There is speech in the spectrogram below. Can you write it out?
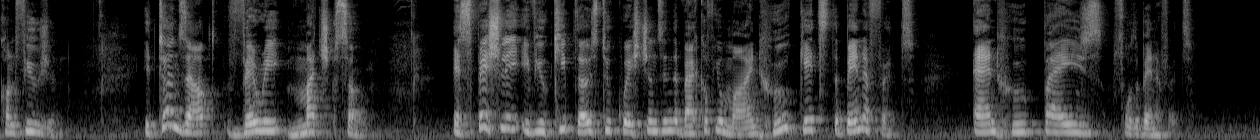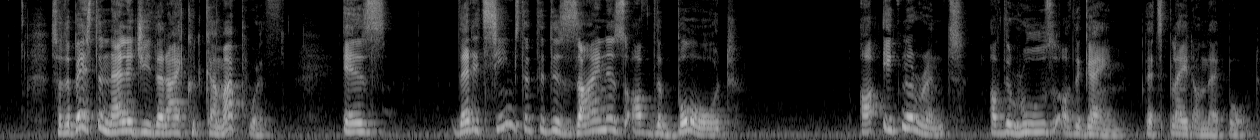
confusion? It turns out very much so. Especially if you keep those two questions in the back of your mind who gets the benefit and who pays for the benefit? So, the best analogy that I could come up with is that it seems that the designers of the board are ignorant of the rules of the game that's played on that board.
